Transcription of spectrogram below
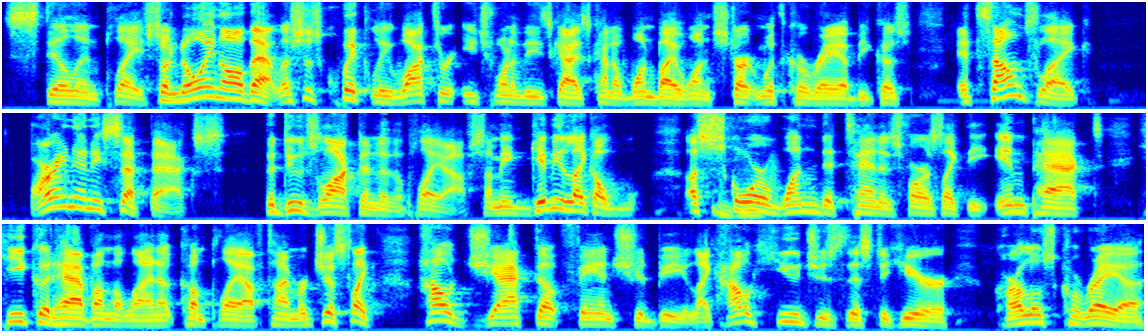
still in play. So, knowing all that, let's just quickly walk through each one of these guys kind of one by one, starting with Correa, because it sounds like, barring any setbacks, the dude's locked into the playoffs. I mean, give me like a, a mm-hmm. score mm-hmm. one to 10 as far as like the impact he could have on the lineup come playoff time, or just like how jacked up fans should be. Like, how huge is this to hear Carlos Correa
